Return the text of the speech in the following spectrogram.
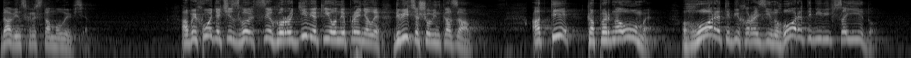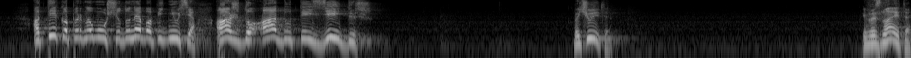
Да, Він з Христа молився. А виходячи з цих городів, які вони прийняли, дивіться, що він казав. А ти, Капернауме, Горе тобі, Хоразін, горе тобі Вівсаїдо. А ти, Копернаму, що до неба піднюся, аж до аду ти зійдеш. Ви чуєте? І ви знаєте,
